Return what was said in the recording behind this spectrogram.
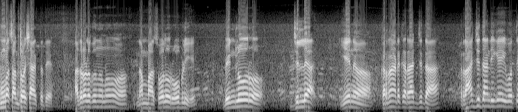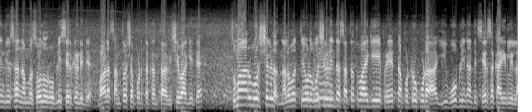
ತುಂಬ ಸಂತೋಷ ಆಗ್ತದೆ. ಅದರೊಳಗೂ ನಮ್ಮ ಸೋಲೂರು ಹೋಬಳಿ ಬೆಂಗಳೂರು ಜಿಲ್ಲೆ ಏನು ಕರ್ನಾಟಕ ರಾಜ್ಯದ ರಾಜಧಾನಿಗೆ ಇವತ್ತಿನ ದಿವಸ ನಮ್ಮ ಸೋಲೂರು ಹೋಬಳಿ ಸೇರ್ಕೊಂಡಿದೆ. ಭಾಳ ಸಂತೋಷ ಪಡ್ತಕ್ಕಂಥ ವಿಷಯವಾಗೈತೆ. ಸುಮಾರು ವರ್ಷಗಳು, ನಲವತ್ತೇಳು ವರ್ಷಗಳಿಂದ ಸತತವಾಗಿ ಪ್ರಯತ್ನ ಪಟ್ಟರೂ ಕೂಡ ಈ ಹೋಬಳಿನ ಅದಕ್ಕೆ ಸೇರ್ಸೋಕ್ಕಾಗಿರಲಿಲ್ಲ.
